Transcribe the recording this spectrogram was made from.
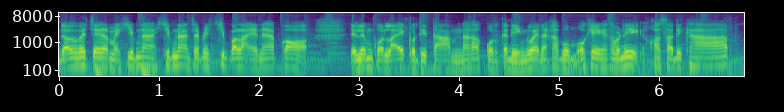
เดี๋ยวไว้เจอกันใหม่คลิปหน้าคลิปหน้าจะเป็นคลิปอะไรนะครับ ก็อย่าลืมกดไลค์กดติดตามนะครับกดกระดิ่งด้วยนะครับผมโอเคสวัสดีขอสวัสดีครับ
